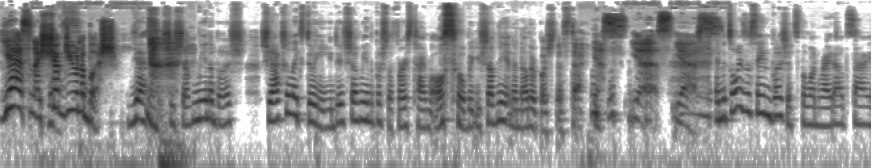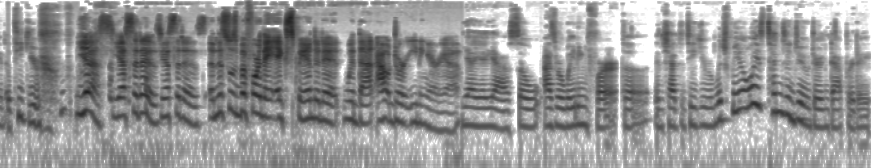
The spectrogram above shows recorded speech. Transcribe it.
Yes, and I shoved you in a bush. Yes, she shoved me in a bush. She actually likes doing it. You did shove me in the bush the first time also, but you shoved me in another bush this time. Yes, yes, yes. And it's always the same bush. It's the one right outside the tiki room. Yes, yes, it is. Yes, it is. And this was before they expanded it with that outdoor eating area. yeah, yeah, yeah. So as we're waiting for the enchanted tiki room, which we always tend to do during Dapper Day,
